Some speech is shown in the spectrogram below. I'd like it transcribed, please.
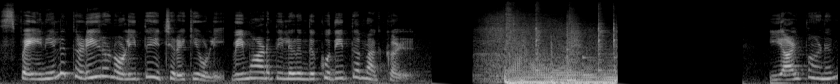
ஸ்பெயினில் திடீரென ஒழித்து எச்சரிக்கை ஒளி விமானத்திலிருந்து குதித்த மக்கள். யாழ்ப்பாணம்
